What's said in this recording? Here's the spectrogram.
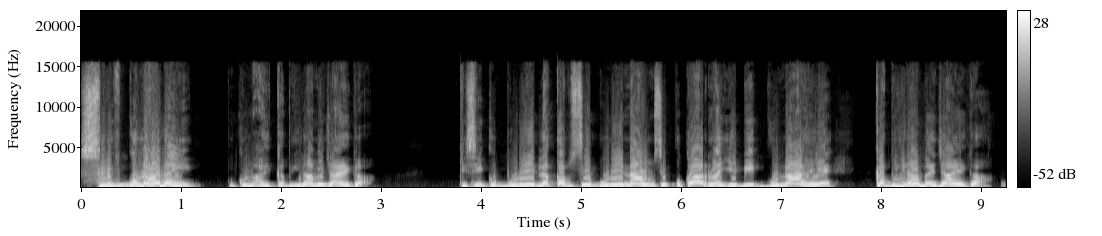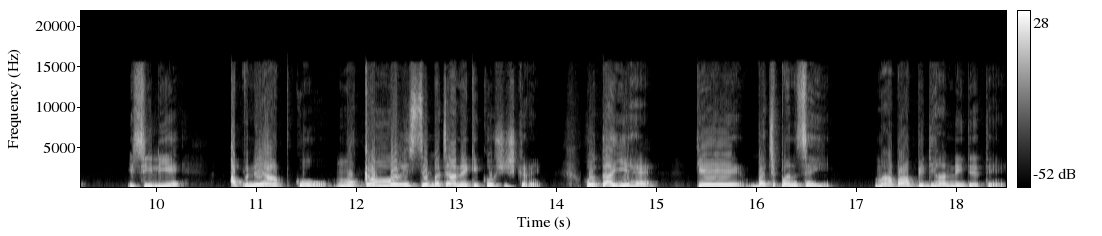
सिर्फ़ गुनाह नहीं गुनाह कबीरा में जाएगा। किसी को बुरे लकब से बुरे नाम से पुकारना यह भी गुनाह कबीरा में जाएगा। इसीलिए अपने आप को मुकम्मल इससे बचाने की कोशिश करें। होता यह है कि बचपन से ही माँ बाप भी ध्यान नहीं देते हैं।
